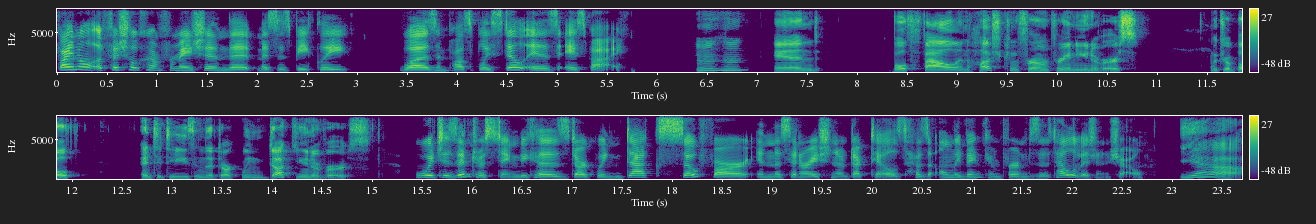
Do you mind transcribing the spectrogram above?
final official confirmation that Mrs. Beakley was and possibly still is a spy. Mm-hmm. And both Fowl and S.H.U.S.H. confirmed for In-Universe, which were both entities in the Darkwing Duck universe. Which is interesting because Darkwing Duck so far in this iteration of DuckTales has only been confirmed as a television show. Yeah,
